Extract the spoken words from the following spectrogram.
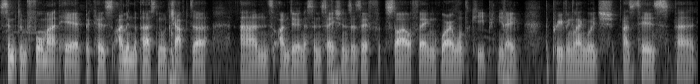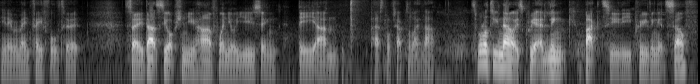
symptom format here because I'm in the personal chapter and I'm doing a sensations as if style thing where I want to keep you know the proving language as it is uh, you know remain faithful to it so that's the option you have when you're using the um, personal chapter like that. So what I'll do now is create a link back to the proving itself.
